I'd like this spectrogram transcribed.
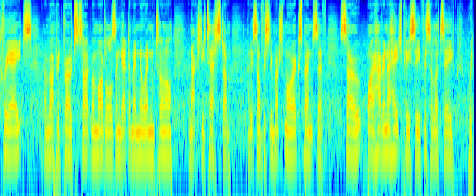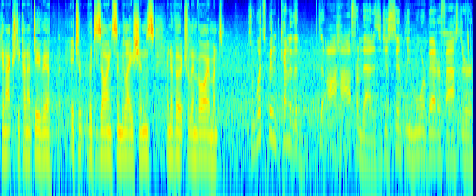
create and rapid prototype the models and get them in the wind tunnel and actually test them. And it's obviously much more expensive. So by having a HPC facility, we can actually kind of do the, the design simulations in a virtual environment. So what's been kind of the, the aha from that? Is it just simply more, better, faster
